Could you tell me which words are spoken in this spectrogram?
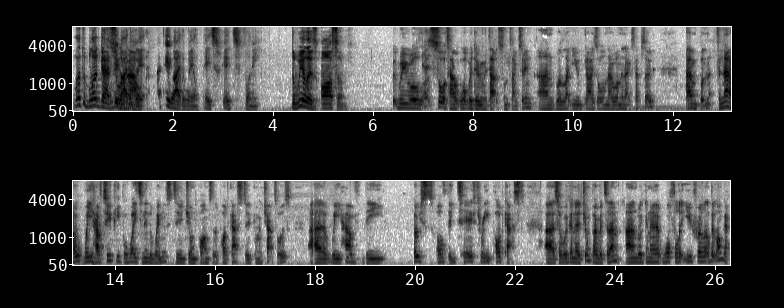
Let the blood I guys do sort like them the out. wheel. I do like the wheel. It's it's funny. The wheel is awesome. We will sort out what we're doing with that sometime soon, and we'll let you guys all know on the next episode. Um, but for now, we have two people waiting in the wings to jump onto the podcast to come and chat to us. Uh, we have the hosts of the Tier 3 podcast. Uh, so we're going to jump over to them and we're going to waffle at you for a little bit longer.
